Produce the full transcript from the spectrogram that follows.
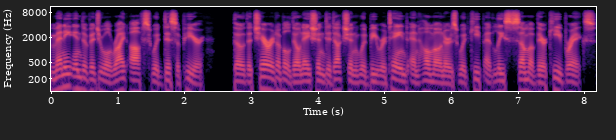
Many individual write-offs would disappear, though the charitable donation deduction would be retained and homeowners would keep at least some of their key breaks.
